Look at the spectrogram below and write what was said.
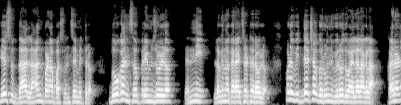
हे सुद्धा लहानपणापासूनचे मित्र. दोघांचं प्रेम जुळलं त्यांनी लग्न करायचं ठरवलं. पण विद्याच्या घरून विरोध व्हायला लागला कारण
